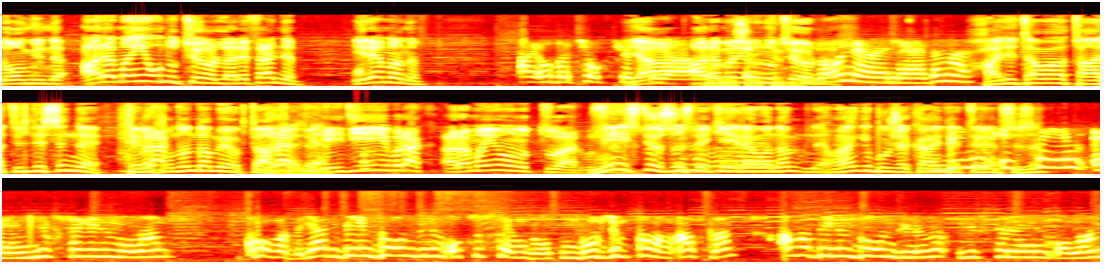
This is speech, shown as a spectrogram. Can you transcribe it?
doğum gününde aramayı unutuyorlar efendim. İrem Hanım. Ay o da çok kötü Ya, ya. aramayı unutuyorlar. O ne öyle değil mi? Hadi tamam tatildesin de telefonun da mı yok Bırak tatilde? hediyeyi bırak. Aramayı unuttular bu Ne sene. istiyorsunuz peki İrem Hanım? Hangi burca kaydettirelim Benim sizi? isteğim e, yükselenim olan kovada. Yani benim doğum günüm 30 Temmuz olsun. Burcum tamam aslan. Ama benim doğum günümü yükselenim olan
